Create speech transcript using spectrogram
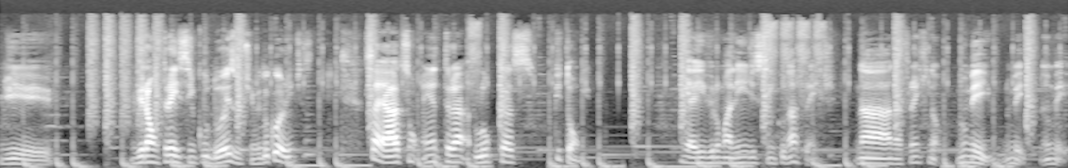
de virar um 3-5-2 o time do Corinthians, sai Adson, entra Lucas Piton. E aí vira uma linha de 5 na frente. Na, na frente não, no meio, no meio, no meio.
